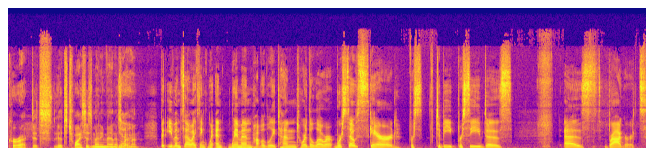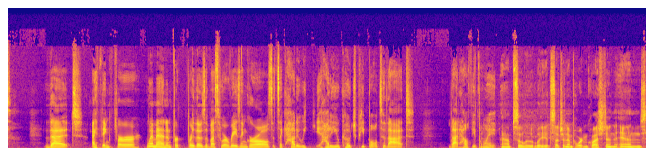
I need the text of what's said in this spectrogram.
Correct. It's, it's twice as many men as yeah. women. But even so, I think, and women probably tend toward the lower. We're so scared for to be perceived as as braggarts that I think for women and for, for those of us who are raising girls, it's like how do we how do you coach people to that that healthy point? Absolutely. It's such an important question. And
